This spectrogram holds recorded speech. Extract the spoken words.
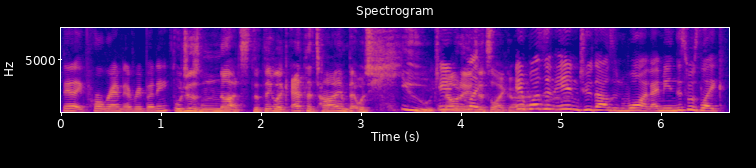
They like programmed everybody. Which is nuts. The thing, like at the time, that was huge. In, Nowadays, it's like it uh, wasn't in 2001. I mean, this was like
